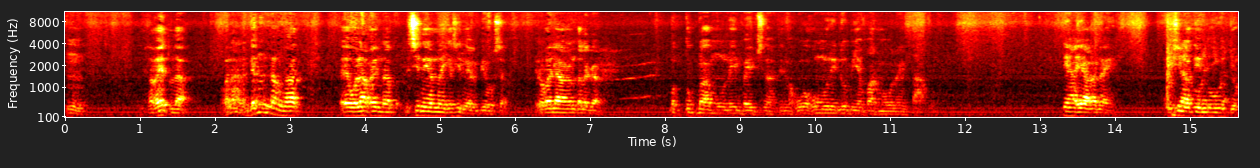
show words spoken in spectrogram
Hmm. Sakit? Wala. Wala. Ganun lang lahat. Kaya wala kayong dapat. Sinanay kasi nervyosa. Pero kailangan talaga magtugma muna yung vibes natin. Makuha ko muna yung loob para mawala yung tako. Hindi, haya ka na eh. Ayusin natin yung tuhod nyo.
